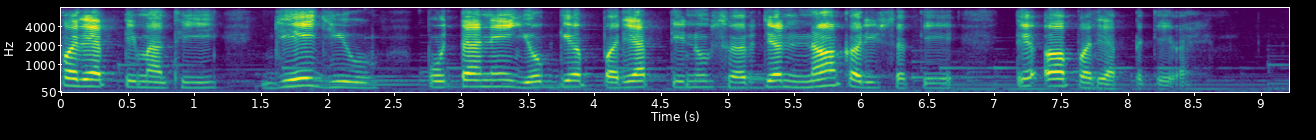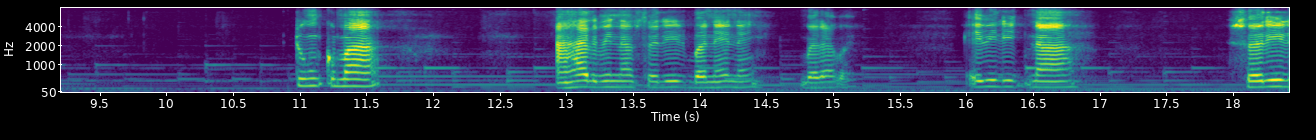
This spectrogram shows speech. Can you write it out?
પર્યાપ્તિમાંથી જે જીવ પોતાને યોગ્ય પર્યાપ્તિનું સર્જન ન કરી શકે, તે અપર્યાપ્ત કહેવાય. ટૂંકમાં, આહાર વિના શરીર બને નહીં, બરાબર? એવી રીતના શરીર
